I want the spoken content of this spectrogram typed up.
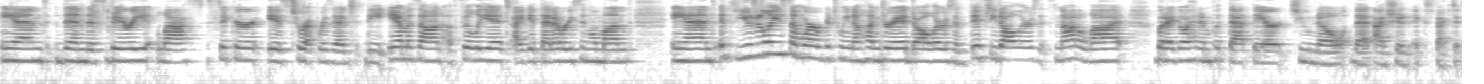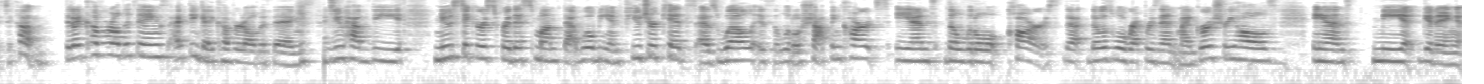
And then this very last sticker is to represent the Amazon affiliate. I get that every single month and it's usually somewhere between $100 and $50. It's not a lot, but I go ahead and put that there to know that I should expect it to come. Did I cover all the things? I think I covered all the things. I do have the new stickers for this month that will be in future kits as well as the little shopping carts and the little cars. That Those will represent my grocery hauls and me getting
